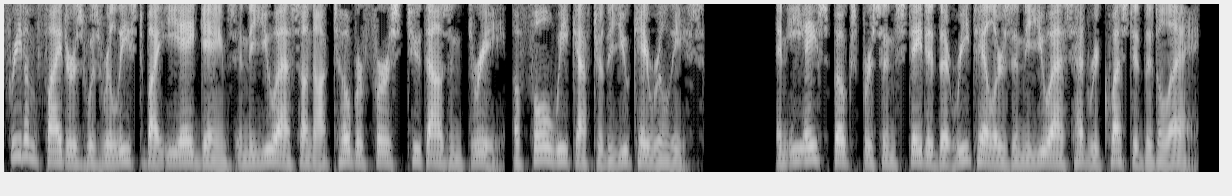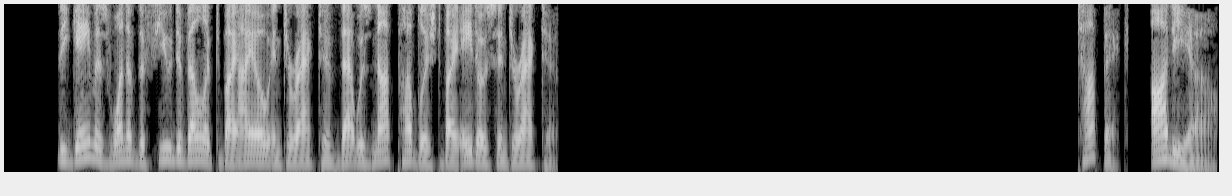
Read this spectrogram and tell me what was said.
Freedom Fighters was released by EA Games in the US on October 1, 2003, a full week after the UK release. An EA spokesperson stated that retailers in the US had requested the delay. The game is one of the few developed by IO Interactive that was not published by Eidos Interactive. Audio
